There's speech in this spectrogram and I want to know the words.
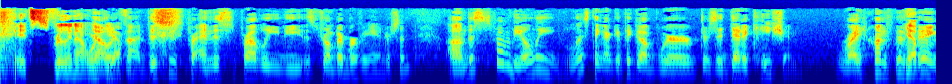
It's really not worth it. no, the it's effort. not. This is and this is probably the it's drawn by Murphy Anderson. Um, this is probably the only listing I can think of where there's a dedication right on the Yep. thing,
